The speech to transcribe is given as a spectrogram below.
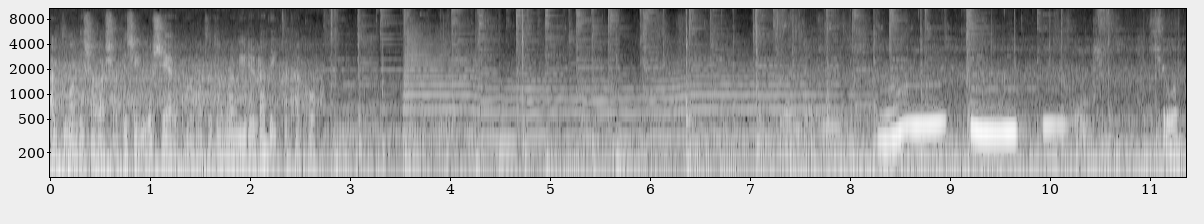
আর তোমাদের সবার সাথে সেগুলো শেয়ার করব। তো তোমরা ভিডিওটা দেখতে থাকো। ছোট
